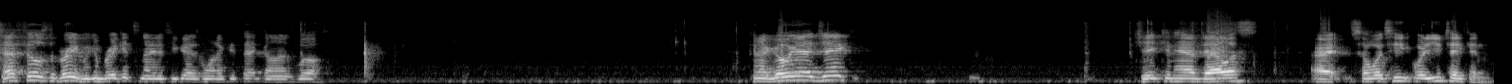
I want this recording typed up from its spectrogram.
that fills the break. We can break it tonight if you guys want to get that gone as well. Can I go yet, Jake? Jake can have Dallas. All right. So what's he? What are you taking?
